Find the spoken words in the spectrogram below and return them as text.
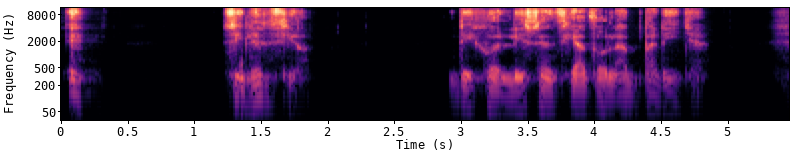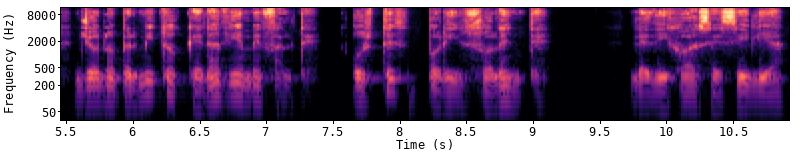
—¡Eh! ¡Silencio! —dijo el licenciado Lamparilla. Yo no permito que nadie me falte. Usted por insolente, le dijo a Cecilia.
